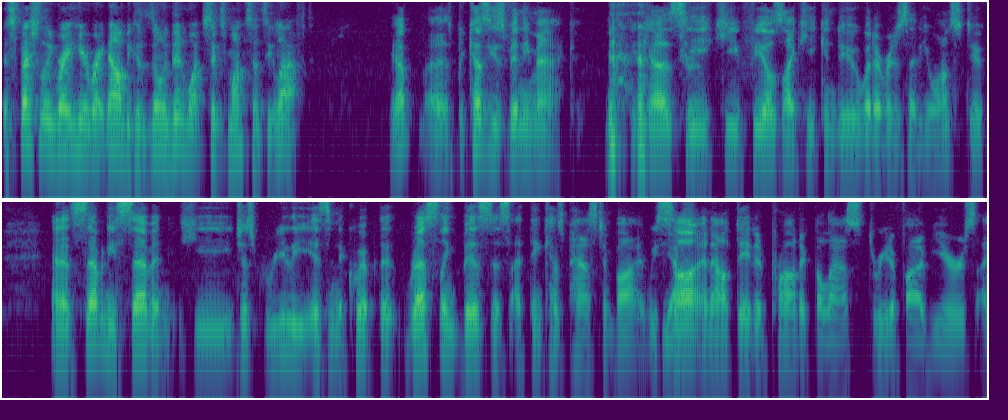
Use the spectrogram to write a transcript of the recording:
especially right here, right now? Because it's only been what six months since he left. Yep, uh, it's because he's Vinnie Mac. Because he he feels like he can do whatever it is that he wants to do. And at 77, he just really isn't equipped. The wrestling business, I think, has passed him by. We yes. saw an outdated product the last three to five years, I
